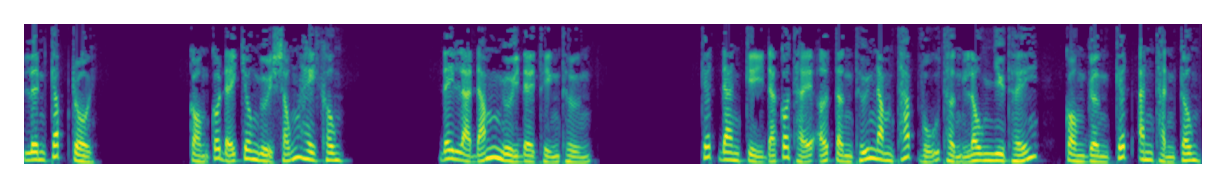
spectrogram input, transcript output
Lên cấp rồi. Còn có để cho người sống hay không? Đây là đám người đề thiện thượng. Kết đan kỳ đã có thể ở tầng thứ năm tháp vũ thần lâu như thế, còn gần kết anh thành công.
